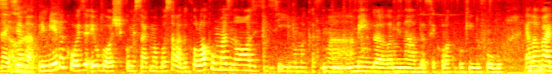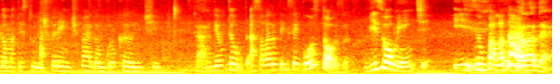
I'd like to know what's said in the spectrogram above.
Daí você vai. Primeira coisa, eu gosto de começar com uma boa salada. Coloca umas nozes em cima, uma, uma amêndoa laminada, você coloca um pouquinho no fogo. Ela vai dar uma textura diferente, vai dar um crocante. Tá. Entendeu? Então a salada tem que ser gostosa, visualmente e, E no paladar. No paladar.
